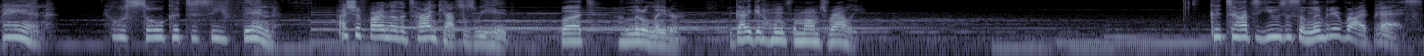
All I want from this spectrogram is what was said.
Man, it was so good to see Finn. I should find the other time capsules we hid. But a little later. I gotta get home for Mom's rally. Good time to use this unlimited ride pass.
